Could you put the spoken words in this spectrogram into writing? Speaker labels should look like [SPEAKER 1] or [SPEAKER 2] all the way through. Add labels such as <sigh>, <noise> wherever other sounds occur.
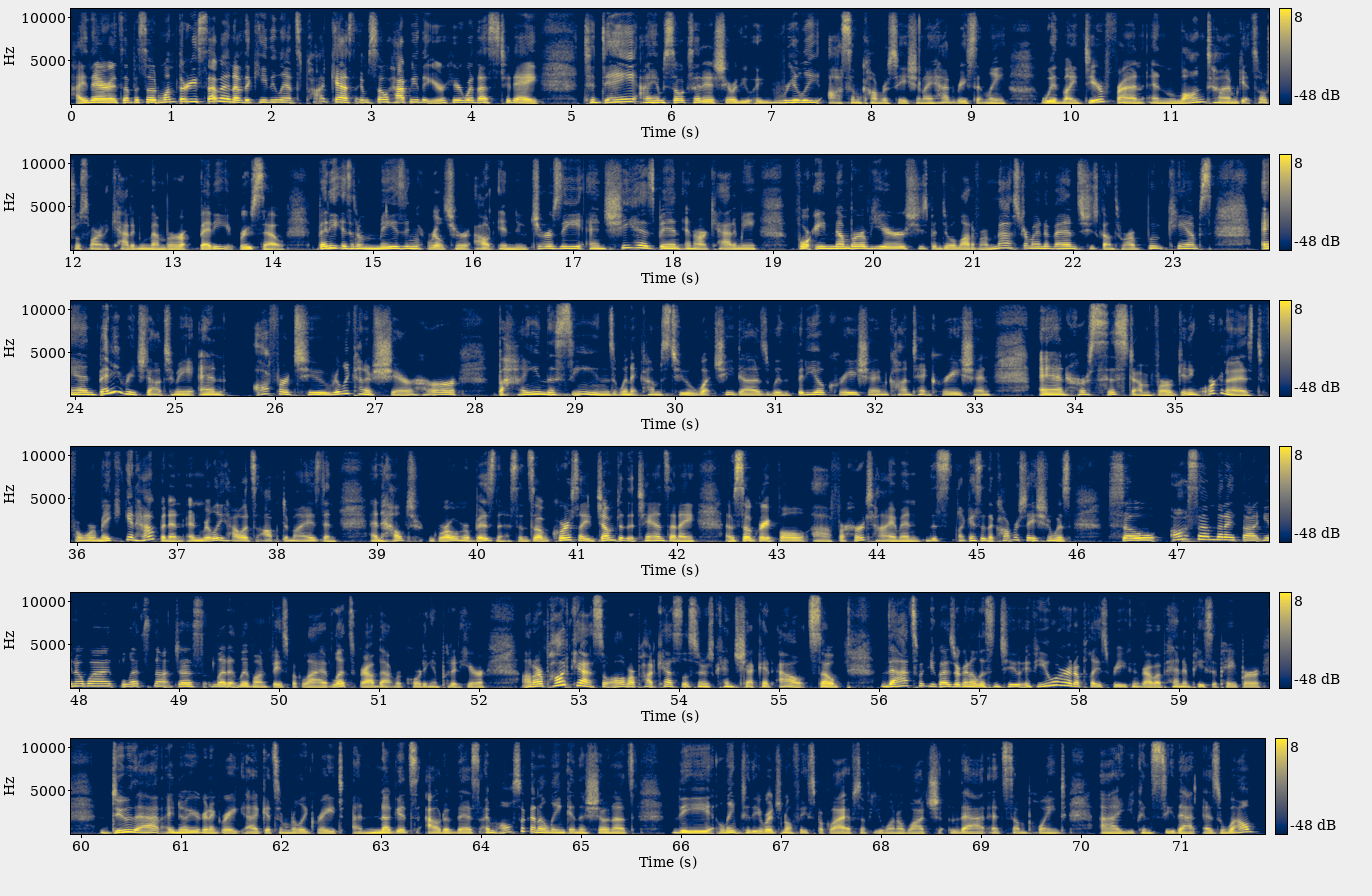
[SPEAKER 1] Hi there, it's episode 137 of the Katie Lance podcast. I'm so happy that you're here with us today. Today, I am so excited to share with you a really awesome conversation I had recently with my dear friend and longtime Get Social Smart Academy member, Betti Russo. Betti is an amazing realtor out in New Jersey, and she has been in our academy for a number of years. She's been to a lot of our mastermind events, she's gone through our boot camps, and Betti reached out to me and offer to really kind of share her behind the scenes when it comes to what she does with video creation, content creation, and her system for getting organized, for making it happen, and, and really how it's optimized and, and helped grow her business. And so, of course, I jumped at the chance and I am so grateful uh, for her time. And this, like I said, the conversation was so awesome that I thought, you know what, let's not just let it live on Facebook Live. Let's grab that recording and put it here on our podcast so all of our podcast listeners can check it out. So, that's what you guys are going to listen to. If you are at a place where you can grab a pen and piece of paper, do that. I know you're going to great uh, get some really great uh, nuggets out of this. I'm also going to link in the show notes the link to the original Facebook Live. So if you want to watch that at some point, uh, you can see that as well.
